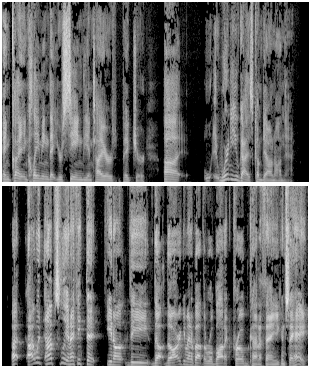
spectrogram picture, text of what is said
and, and claiming that you're seeing the entire picture. Uh, where do you guys come down on that? I, I would absolutely, and I think that you know the, the the argument about the robotic probe kind of thing. You can say, hey,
